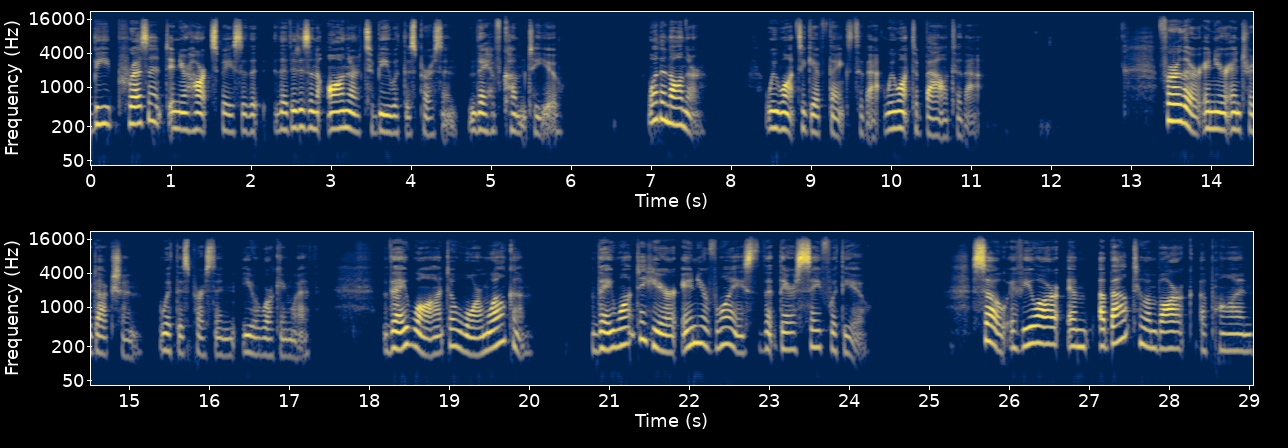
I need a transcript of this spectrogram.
be present in your heart space so that, that it is an honor to be with this person. They have come to you. What an honor. We want to give thanks to that. We want to bow to that further in your introduction with this person you're working with. They want a warm welcome. They want to hear in your voice that they're safe with you. So, if you are em- about to embark upon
